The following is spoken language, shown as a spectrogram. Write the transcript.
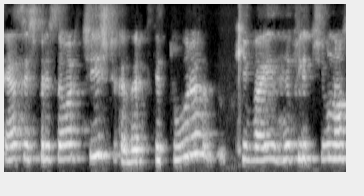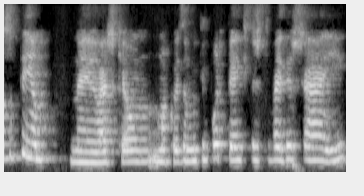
essa expressão artística da arquitetura que vai refletir o nosso tempo, né? Eu acho que é um, uma coisa muito importante que a gente vai deixar aí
